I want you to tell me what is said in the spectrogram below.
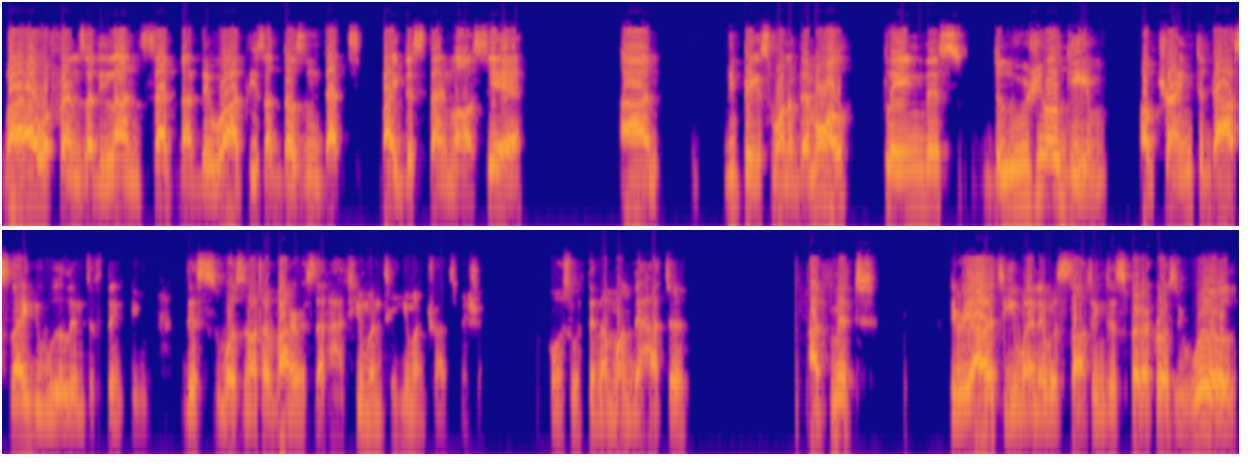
by our friends at the Lancet that there were at least a dozen deaths by this time last year. And the biggest one of them all, playing this delusional game of trying to gaslight the world into thinking this was not a virus that had human to human transmission. Of course, within a month, they had to admit the reality when it was starting to spread across the world.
